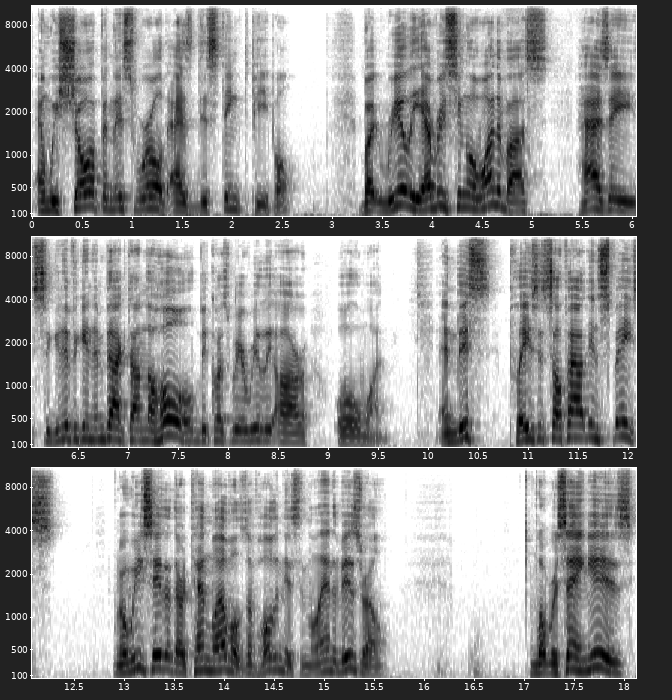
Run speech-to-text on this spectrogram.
And we show up in this world as distinct people, but really every single one of us has a significant impact on the whole because we really are all one. And this plays itself out in space. When we say that there are 10 levels of holiness in the land of Israel, what we're saying is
